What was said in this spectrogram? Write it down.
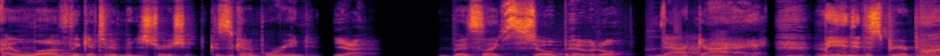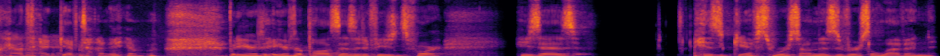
I love the gift of administration because it's kind of boring, yeah. but it's like So pivotal. that guy, man, did the Spirit pour out that gift on him. But here's, here's what Paul says in Ephesians 4. He says, his gifts were some, this is verse 11.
